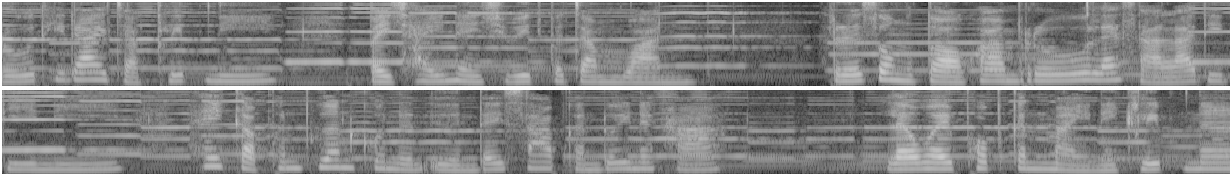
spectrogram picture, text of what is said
รู้ที่ได้จากคลิปนี้ ไปใช้ในชีวิตประจำวัน หรือส่งต่อความรู้และสาระดีๆ นี้ ให้กับเพื่อนๆ คนอื่นๆ ได้ทราบกันด้วยนะคะ แล้วไว้พบกันใหม่ในคลิปหน้า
